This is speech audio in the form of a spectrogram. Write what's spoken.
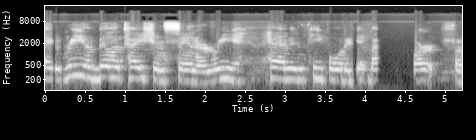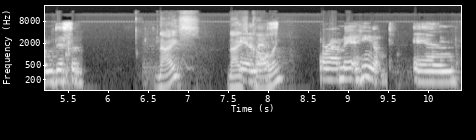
a rehabilitation center, rehabbing people to get back to work from disability. Nice, nice And calling. where I met him. And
